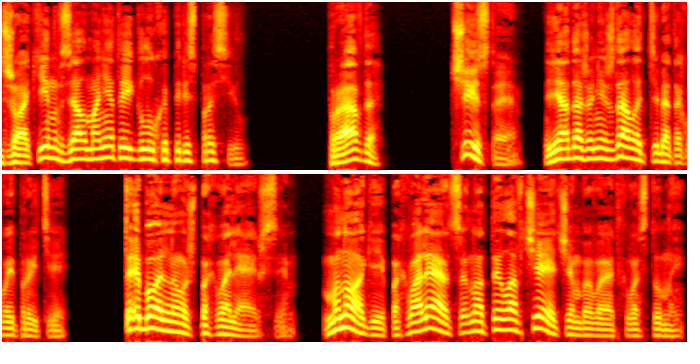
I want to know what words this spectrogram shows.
Джоакин взял монеты и глухо переспросил. «Правда?» «Чистая. Я даже не ждал от тебя такой прыти. Ты больно уж похваляешься. Многие похваляются, но ты ловчее, чем бывают хвостуны».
